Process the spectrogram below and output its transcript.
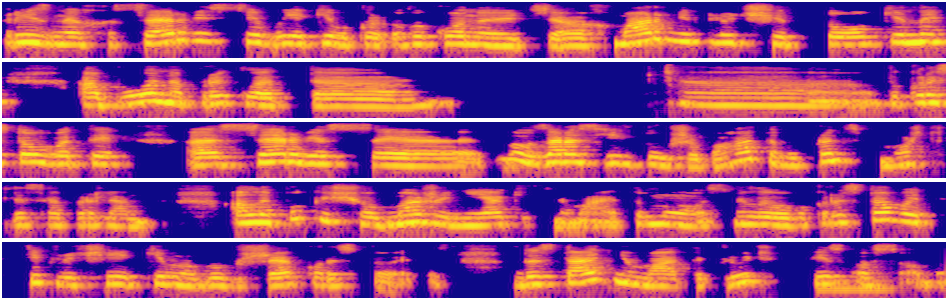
різних сервісів, які вико- виконують е, хмарні ключі, токени, або, наприклад, е, використовувати е, сервіси. Ну, зараз їх дуже багато, ви, в принципі, можете для себе переглянути. Але поки що обмежень ніяких немає. Тому сміливо використовуйте ті ключі, якими ви вже користуєтесь. Достатньо мати ключ фізособи.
